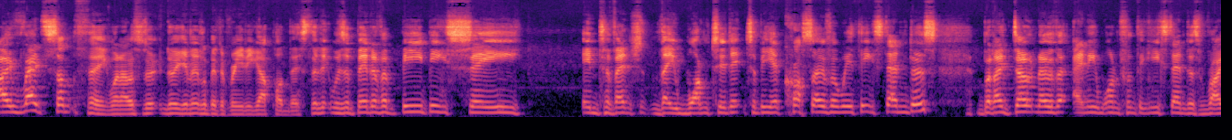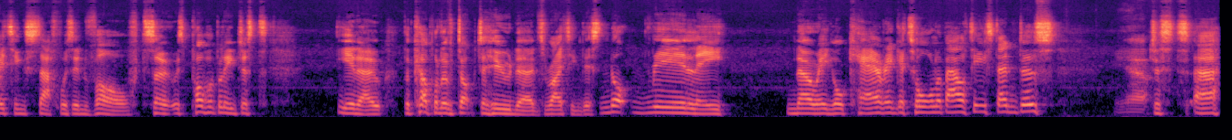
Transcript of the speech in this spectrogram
I read something when I was doing a little bit of reading up on this that it was a bit of a BBC intervention. They wanted it to be a crossover with EastEnders, but I don't know that anyone from the EastEnders writing staff was involved. So it was probably just, you know, the couple of Doctor Who nerds writing this, not really knowing or caring at all about EastEnders Yeah. just uh,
